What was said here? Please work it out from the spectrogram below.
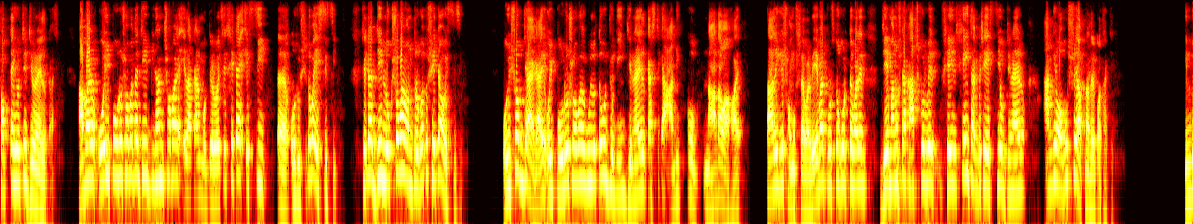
সবটাই হচ্ছে জেনারেল কাস্ট আবার ওই পৌরসভাটা যে বিধানসভা এলাকার মধ্যে রয়েছে, সেটা এসসি অধ্যুষিত বা এসসিসি সেটা যে লোকসভার অন্তর্গত, সেটাও এসসিসি ওইসব জায়গায়, ওই পৌরসভাগুলোতেও যদি জেনারেল কাস্ট থেকে আধিক্য না দেওয়া হয়, তাহলে গিয়ে সমস্যা বাড়বে। এবার প্রশ্ন করতে পারেন, যে মানুষটা কাজ করবে, সেই সেই থাকবে, সে এসসি হোক জেনারেল আগে অবশ্যই আপনাদের কথা কি? কিন্তু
